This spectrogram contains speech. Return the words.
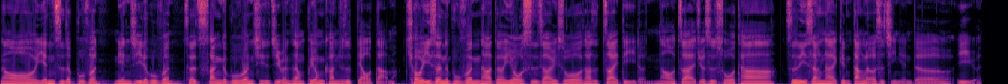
然后颜值的部分，年纪的部分，这三个部分其实基本上不用看，就是屌打嘛。邱奕胜的部分，他的优势在于说他是在地人，然后再就是说他资历上他已经当了二十几年的议员，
